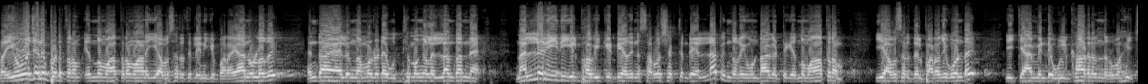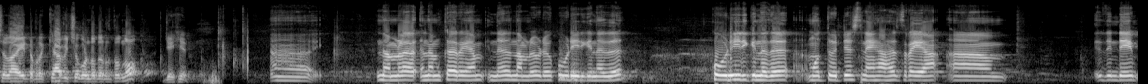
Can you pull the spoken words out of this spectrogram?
പ്രയോജനപ്പെടുത്തണം എന്ന് മാത്രമാണ് ഈ അവസരത്തിൽ എനിക്ക് പറയാനുള്ളത്. എന്തായാലും നമ്മളുടെ ഉദ്യമങ്ങളെല്ലാം തന്നെ നല്ല രീതിയിൽ ഭവിക്കട്ടെ അതിന് സർവശക്തന്റെ എല്ലാ പിന്തുണയും ഉണ്ടാകട്ടെ എന്ന് മാത്രം ഈ അവസരത്തിൽ പറഞ്ഞുകൊണ്ട് ഈ ക്യാമ്പിന്റെ ഉദ്ഘാടനം നിർവഹിച്ചതായിട്ട് പ്രഖ്യാപിച്ചുകൊണ്ട് നിർത്തുന്നു. ജയ് ഹിന്ദ്. നമ്മൾ നമുക്കറിയാം ഇന്ന് നമ്മളിവിടെ കൂടിയിരിക്കുന്നത് കൂടിയിരിക്കുന്നത് മുത്തൂറ്റ് സ്നേഹാശ്രയ ഇതിന്റെയും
